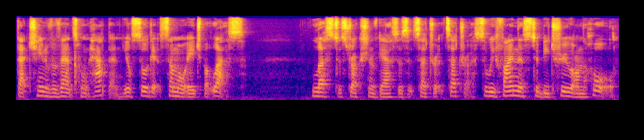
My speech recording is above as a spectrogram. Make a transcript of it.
that chain of events won't happen. You'll still get some OH, but less. Less destruction of gases, et cetera, et cetera. So we find this to be true on the whole.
